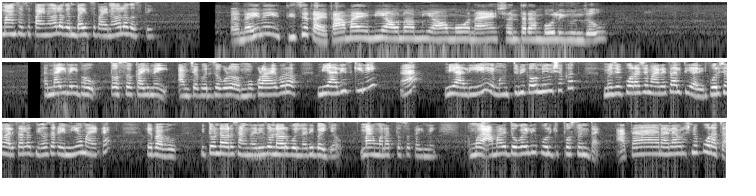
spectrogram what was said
माणसाचं पायनं अलग आणि बाईचं पायनं अलग असते. नाही नाही तिचं काय? काम आहे मी आव ना मी आव मोहन आहे शांताराम भाऊला घेऊन जाऊ. नाही नाही भाऊ तसं काही नाही. आमच्या घरी सगळं मोकळं आहे बरं. मी आलीच की नाही? हा मी आली मग तुम्ही काऊन येऊ शकत? म्हणजे पोराच्या मारे चालते आली पोरीच्या मारे चालत नाही असा काही नियम आहे काय हे बाबू मी तोंडावर सांगणारी तोंडावर बोलणारी बाई आहो. माझ्या मनात तसं काही नाही. मग आम्हाला दोघांनी पोरगी पसंत आहे. आता राहिला प्रश्न पोराचा.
